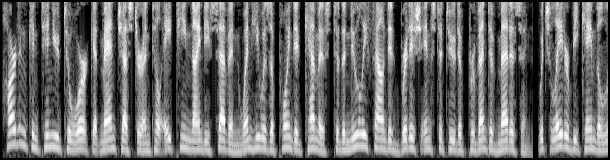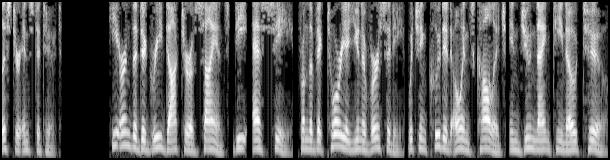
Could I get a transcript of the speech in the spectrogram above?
Harden continued to work at Manchester until 1897 when he was appointed chemist to the newly founded British Institute of Preventive Medicine, which later became the Lister Institute. He earned the degree Doctor of Science D.Sc. from the Victoria University which included Owens College in June 1902.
